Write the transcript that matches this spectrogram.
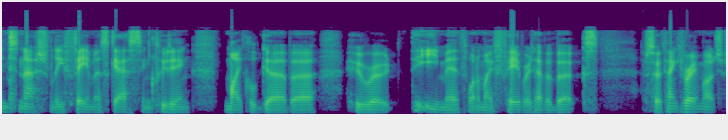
internationally famous guests, including Michael Gerber, who wrote The E Myth, one of my favorite ever books. So, thank you very much.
